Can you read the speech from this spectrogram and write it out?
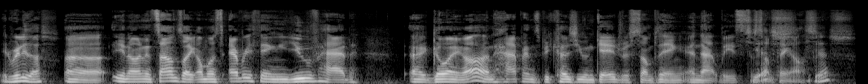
it really does. Uh, you know, and it sounds like almost everything you've had uh, going on happens because you engage with something, and that leads to Yes, something else. Yes.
